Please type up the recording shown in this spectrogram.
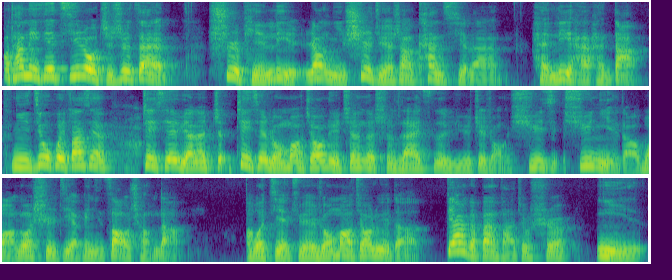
哦，他那些肌肉只是在视频里让你视觉上看起来很厉害很大，你就会发现这些原来这这些容貌焦虑真的是来自于这种虚虚拟的网络世界给你造成的。我解决容貌焦虑的第二个办法就是你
